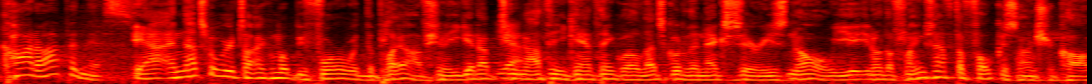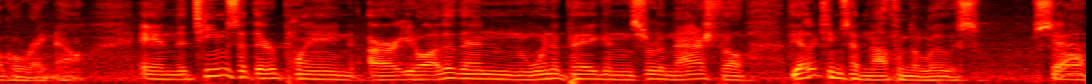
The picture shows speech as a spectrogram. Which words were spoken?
caught up in this. Yeah, and that's what we were talking about before with the playoffs. You know, you get up to Yeah. nothing, you can't think, well, let's go to the next series. No, you, you know, the Flames have to focus on Chicago right now, and the teams that they're playing are, you know, other than Winnipeg and sort of Nashville, the other teams have nothing to lose. So Yeah.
